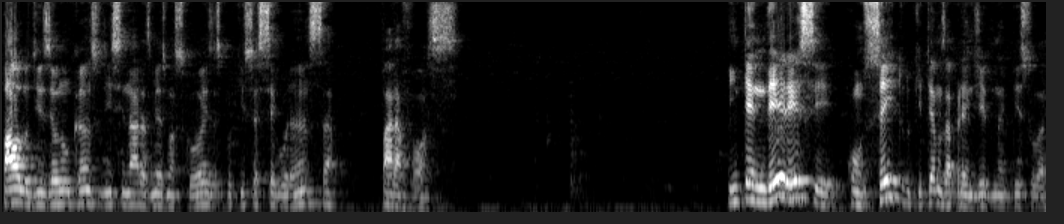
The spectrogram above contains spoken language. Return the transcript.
Paulo diz: Eu não canso de ensinar as mesmas coisas, porque isso é segurança para vós. Entender esse conceito do que temos aprendido na Epístola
